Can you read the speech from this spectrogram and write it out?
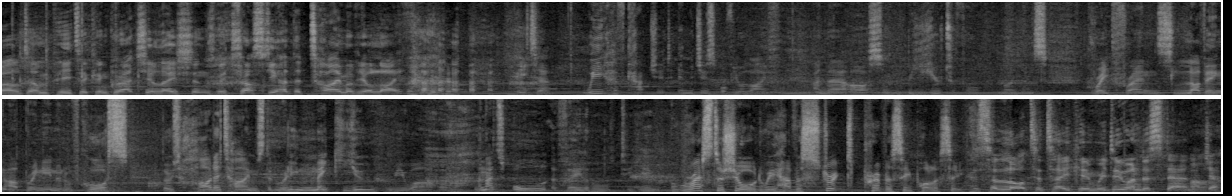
Well done, Peter. Congratulations. We trust you had the time of your life. Peter, we have captured images of your life, and there are some beautiful moments. Great friends, loving upbringing, and of course, those harder times that really make you who you are. Uh-huh. And that's all available to you. Rest assured, we have a strict privacy policy. It's a lot to take in. We do understand. Uh-huh. Jack?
